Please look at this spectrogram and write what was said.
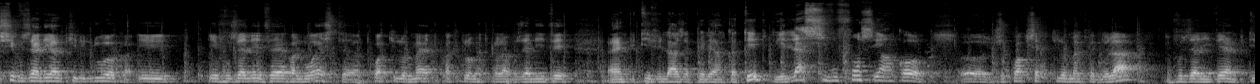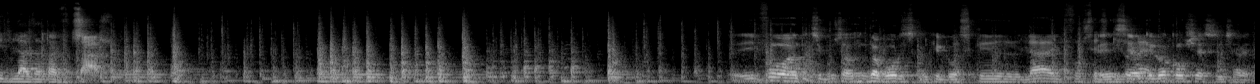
si vous allez à Kililouk et, et vous allez vers l'ouest, à 3 km, 4 km là, vous arrivez à un petit village appelé Ankatib. Et là, si vous foncez encore, euh, je crois que 7 km de là, vous arrivez à un petit village d'Antavutsar. Il faut un taxi brousse d'abord jusqu'à Kildoa. Parce que là, il faut 16 Et c'est à km. Kildoa qu'on cherche une charrette.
